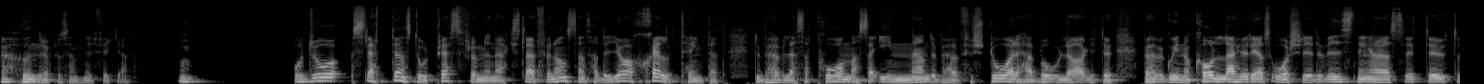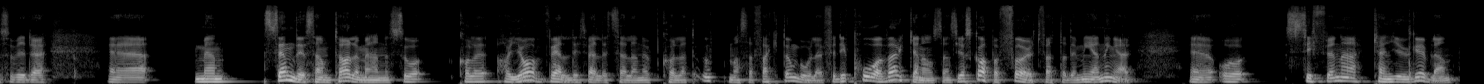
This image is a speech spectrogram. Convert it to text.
och jag är 100% nyfiken. Mm. Och då släppte en stor press från mina axlar för någonstans hade jag själv tänkt att du behöver läsa på massa innan, du behöver förstå det här bolaget, du behöver gå in och kolla hur deras årsredovisningar har sett ut och så vidare. Eh, men sen det samtalet med henne så kollar, har jag väldigt, väldigt sällan uppkollat upp massa fakta om bolag för det påverkar någonstans. Jag skapar förutfattade meningar. Eh, och siffrorna kan ljuga ibland.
